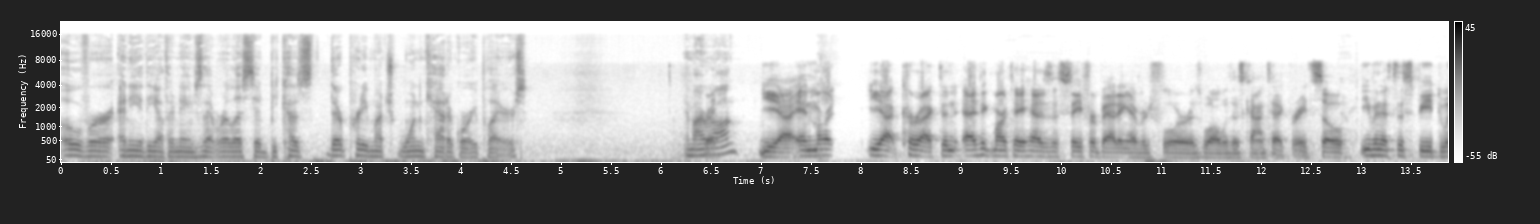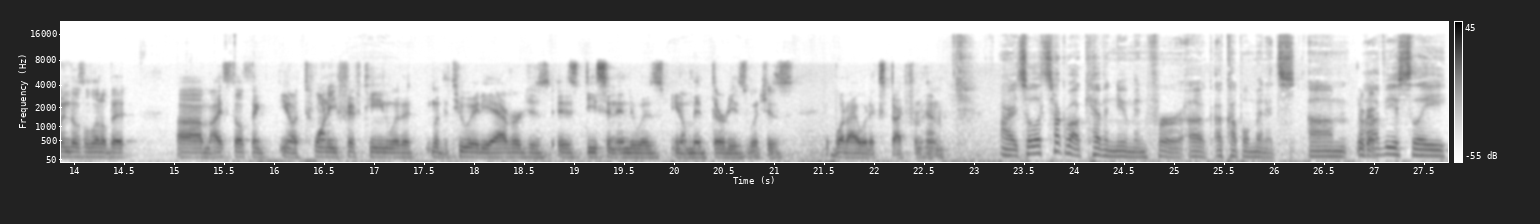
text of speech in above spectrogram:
over any of the other names that were listed because they're pretty much one category players. Am I Right. wrong? Yeah, and Mar- Yeah, correct. And I think Marte has a safer batting average floor as well with his contact rate. So even if the speed dwindles a little bit, um, I still think you know 2015 with a with a 280 average is, is decent into his you know mid 30s, which is what I would expect from him. All right, so let's talk about Kevin Newman for a, a couple minutes. Um, okay. Obviously,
